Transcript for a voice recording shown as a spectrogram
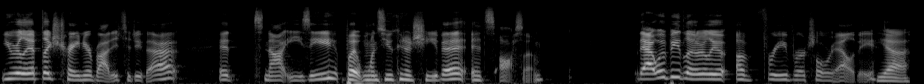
You really have to like train your body to do that. It's not easy, but once you can achieve it, it's awesome. That would be literally a free virtual reality. Yeah,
